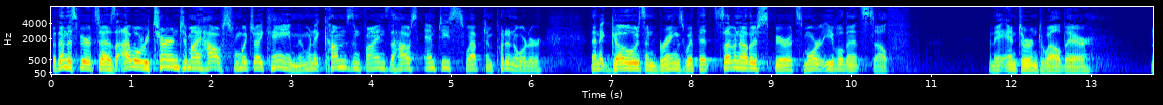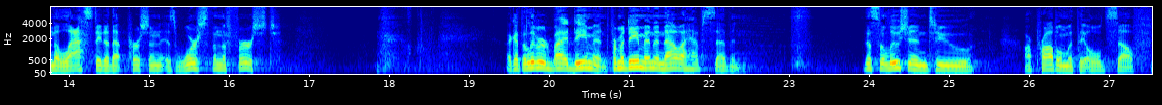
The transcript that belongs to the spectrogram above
But then the spirit says, I will return to my house from which I came. And when it comes and finds the house empty, swept, and put in order, then it goes and brings with it seven other spirits more evil than itself. And they enter and dwell there. And the last state of that person is worse than the first. I got delivered by a demon, from a demon, and now I have seven. The solution to our problem with the old self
